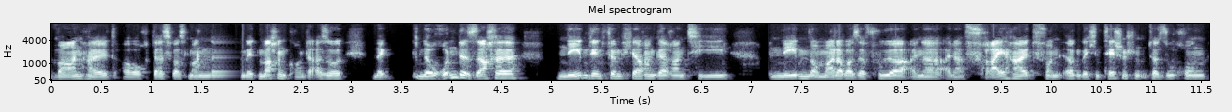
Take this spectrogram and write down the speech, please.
waren halt auch das, was man damit machen konnte. Also eine, eine runde Sache, neben den fünf Jahren Garantie, neben normalerweise früher einer, einer Freiheit von irgendwelchen technischen Untersuchungen,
